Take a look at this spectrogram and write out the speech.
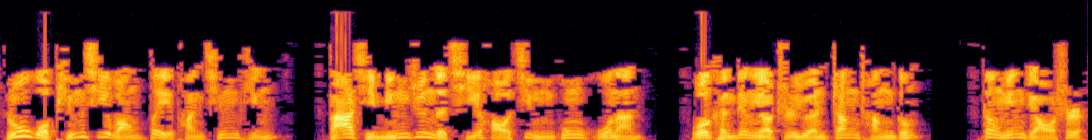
如果平西王背叛清廷，打起明军的旗号进攻湖南，我肯定要支援张长庚。邓明表示，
